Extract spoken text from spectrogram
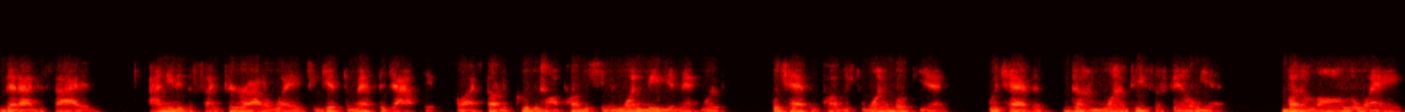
that I decided I needed to figure out a way to get the message out there. So I started Kugel Publishing and One Media Network, which hasn't published one book yet, which hasn't done one piece of film yet. But along the way,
